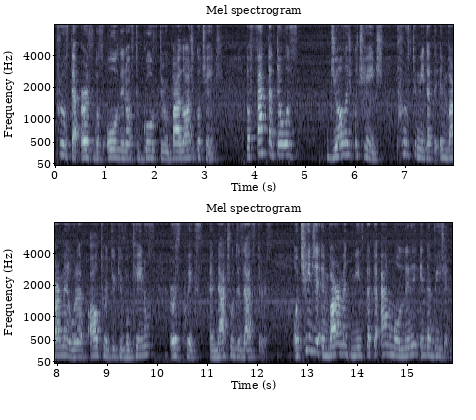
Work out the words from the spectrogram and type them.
proved that Earth was old enough to go through biological change. The fact that there was geological change proved to me that the environment would have altered due to volcanoes, earthquakes, and natural disasters. A changed environment means that the animal living in that region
